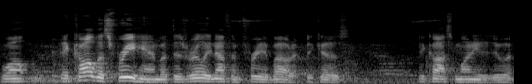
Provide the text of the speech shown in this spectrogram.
Well, they call this freehand, but there's really nothing free about it because it costs money to do it.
